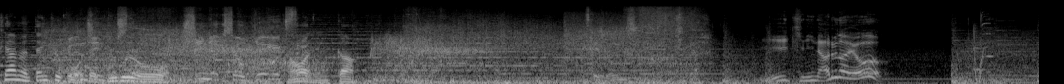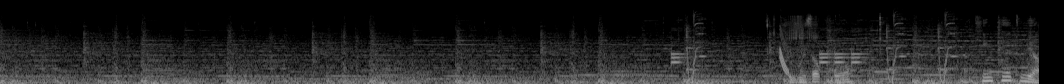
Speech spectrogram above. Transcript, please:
피하면 땡큐고 어차피 불굴로 侵略者を迎撃す 강화가 る 되니까 テロン人の時がいい気になるなよ 불굴 썼고 아, 킹테두야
